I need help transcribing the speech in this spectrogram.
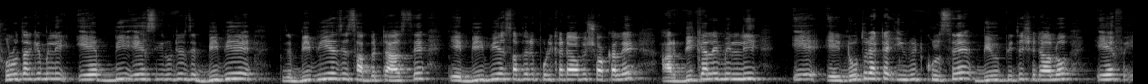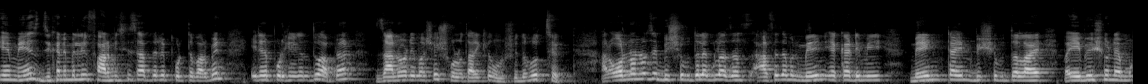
ষোলো তারিখে মিলে এফবিএস ইউনিটের যে বিবিএ যে বিবিএ যে সাবজেক্টটা আছে, এই বিবিএ সাবজেক্টের পরীক্ষাটা হবে সকালে। আর বিকালে মিললি এ, এই নতুন একটা ইউনিট খুলছে বিউপিতে সেটা হলো এফ এম এস যেখানে মিলে ফার্মেসি সাবজেক্টে পড়তে পারবেন। এটার পরীক্ষা কিন্তু আপনার জানুয়ারি মাসের ষোলো তারিখে অনুষ্ঠিত হচ্ছে। আর অন্যান্য যে বিশ্ববিদ্যালয়গুলো আছে, যেমন মেরিন একাডেমি মেরিন টাইম বিশ্ববিদ্যালয় বা এভিয়েশন এবং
